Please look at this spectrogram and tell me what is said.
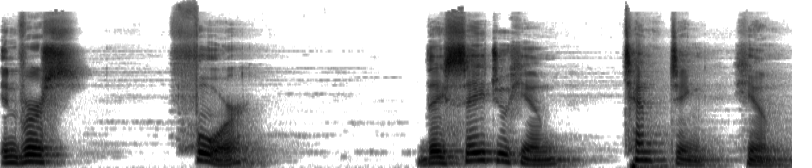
In verse 4, they say to him, tempting him.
